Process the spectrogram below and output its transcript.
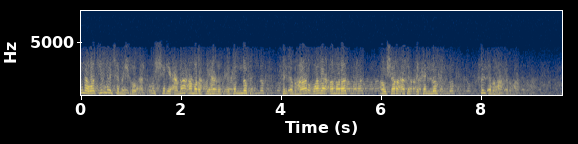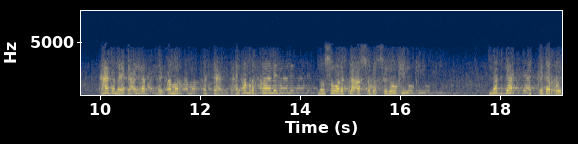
إلى وجه ليس مشروعا. والشريعة ما أمرت بهذا التكلف في الإظهار ولا أمرت أو شرعت التكلف في الإظهار. هذا ما يتعلق بالأمر الثاني. الأمر الثالث من صور التعصب السلوكي مبدأ التدرج.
